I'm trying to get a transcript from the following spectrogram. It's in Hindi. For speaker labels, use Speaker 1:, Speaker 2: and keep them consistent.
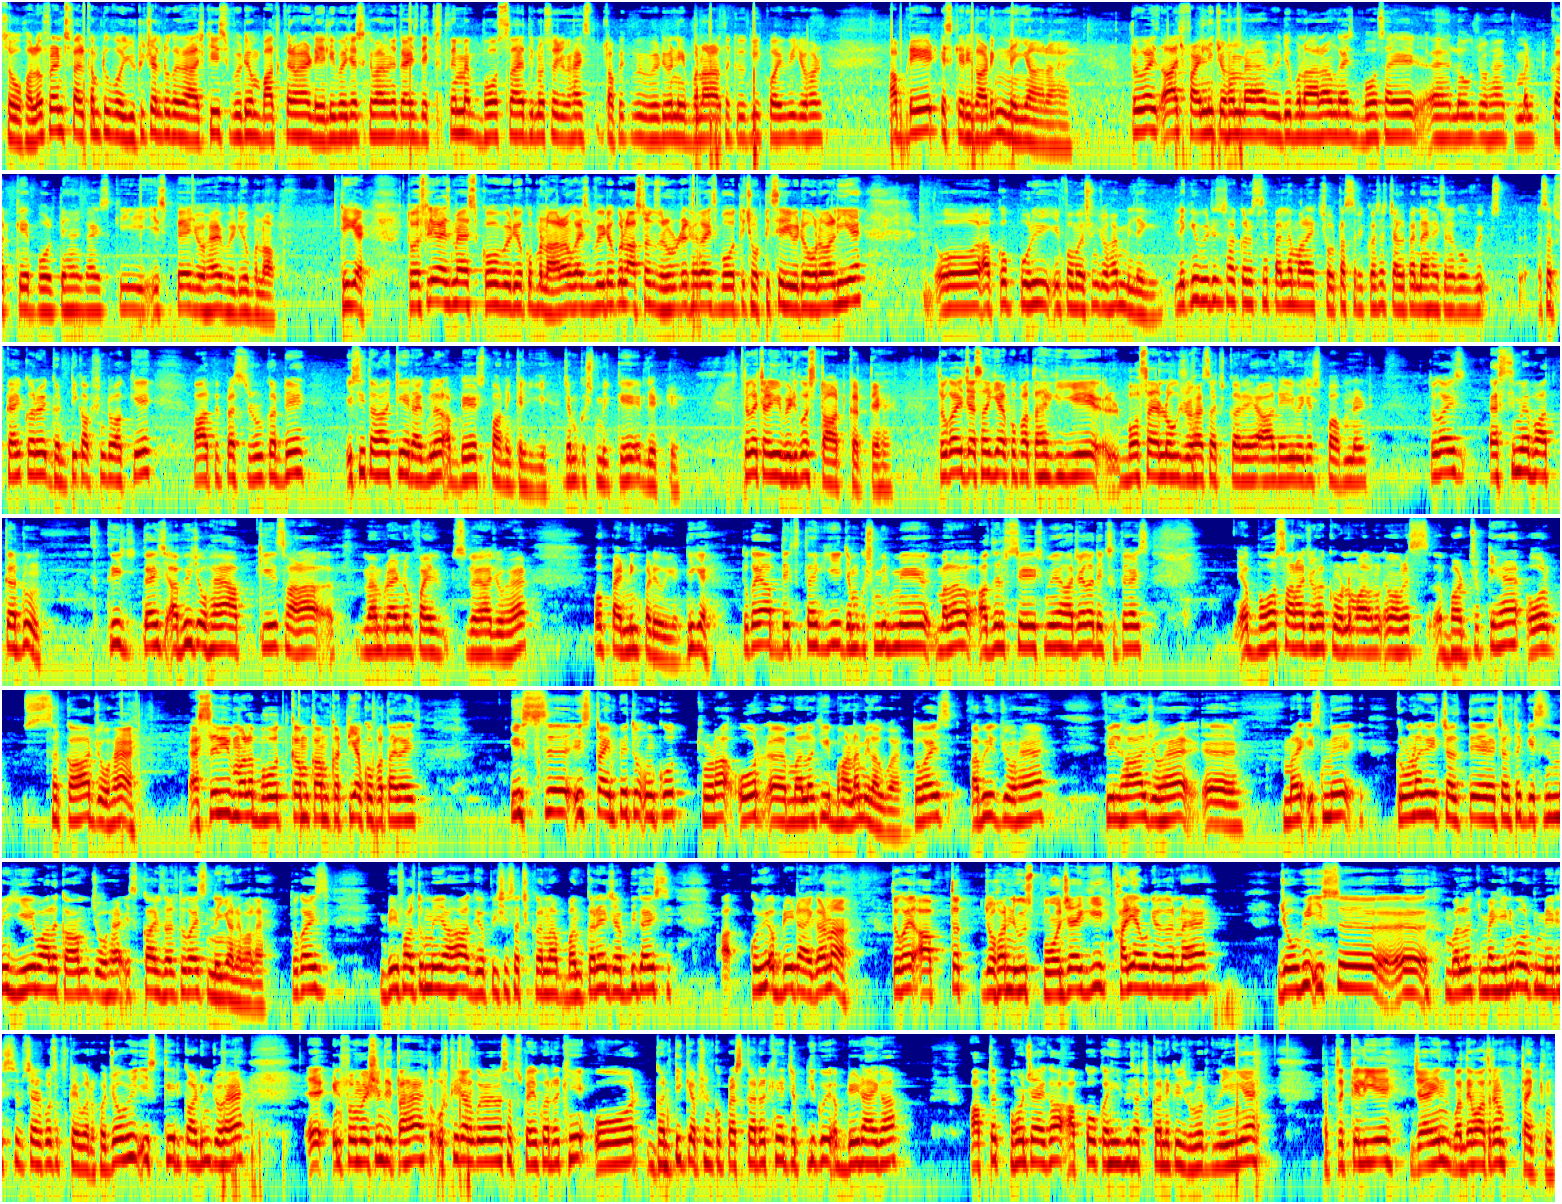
Speaker 1: So hello friends welcome to वो यूट्यूब चैनल टू आज की इस वीडियो में बात कर रहे हैं डेली वेजेस के बारे में। गाइस देख सकते हैं, मैं बहुत सारे दिनों से जो है इस टॉपिक पे वीडियो नहीं बना रहा था, क्योंकि कोई भी जो है अपडेट इसके रिगार्डिंग नहीं आ रहा है। तो गाइस आज फाइनली जो है मैं वीडियो बना रहा हूँ। गाइस बहुत सारे लोग जो है कमेंट करके बोलते हैं गाइस कि इस पर जो है वीडियो बनाओ। ठीक है? तो इसलिए गाइस मैं इसको वीडियो को बना रहा हूँ। गाइस वीडियो को लास्ट तक ज़रूर देखना। गाइस बहुत ही छोटी सी वीडियो होने वाली है। और आपको पूरी इन्फॉर्मेशन जो है मिलेगी। लेकिन वीडियो स्टार्ट करने से पहले हमारा एक छोटा सा रिक्वेस्ट है, चैनल पर नए हैं, चैनल को सब्सक्राइब करो घंटी का ऑप्शन दबा के ऑल पे प्रेस ज़रूर कर दें। इसी तरह के रेगुलर अपडेट्स पाने के लिए जम्मू कश्मीर के रिलेटेड तो क्या चलिए वीडियो को स्टार्ट करते हैं। तो गाइज़ जैसा कि आपको पता है कि ये बहुत सारे लोग जो है सर्च कर रहे हैं ऑल डेली वेजेस परमानेंट तो गाइज़ ऐसी मैं बात कर दूँ कि गाइज़ अभी जो है आपकी सारा मेमोरेंडम फाइल्स वगैरह जो है वो पेंडिंग पड़ी हुई है, ठीक है? तो गाइज़ आप देख सकते हैं कि जम्मू कश्मीर में मतलब अदर स्टेट्स में, हर जगह देख सकते हैं गाइज़ बहुत सारा जो है कोरोना मामले बढ़ चुके हैं और सरकार जो है, ऐसे भी मतलब बहुत कम काम करती है, आपको पता है इस इस टाइम पे तो उनको थोड़ा और मतलब कि बहाना मिला हुआ है। तो गाइज़ अभी जो है, फ़िलहाल जो है मतलब इसमें कोरोना के चलते चलते केसेस में ये वाला काम जो है, इसका रिज़ल्ट तो गाइज़ नहीं आने वाला है। तो गाइज़ बेफालतू में यहाँ आगे पीछे सर्च करना बंद करें। जब भी गाइज़ कोई भी अपडेट आएगा ना तो गाइज़ आप तक जो है न्यूज़ पहुँच जाएगी। खाली आपको क्या करना है? जो भी इस मतलब कि मैं ये नहीं बोल कि मेरे चैनल को सब्सक्राइब कर रखो। जो भी इसके रिकॉर्डिंग जो है इन्फॉर्मेशन देता है तो उसके चैनल को जो है सब्सक्राइब कर रखें और घंटी के ऑप्शन को प्रेस कर रखें। जबकि कोई अपडेट आएगा, आप तक पहुँच जाएगा। आपको कहीं भी सर्च करने की ज़रूरत नहीं है। तब तक के लिए जय हिंद, वंदे मातरम। Thank you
